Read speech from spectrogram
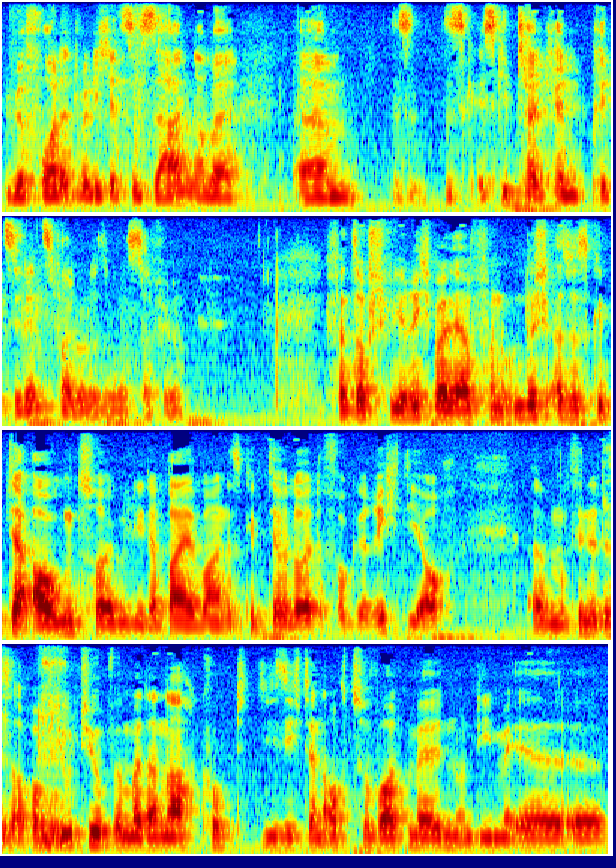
überfordert, will ich jetzt nicht sagen, aber ähm, das, das, es gibt halt keinen Präzedenzfall oder sowas dafür. Ich fand es auch schwierig, weil ja von Unterschied, also es gibt ja Augenzeugen, die dabei waren. Es gibt ja Leute vor Gericht, die auch Ähm, man findet es auch auf YouTube, wenn man danach guckt, die sich dann auch zu Wort melden und die äh, äh,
